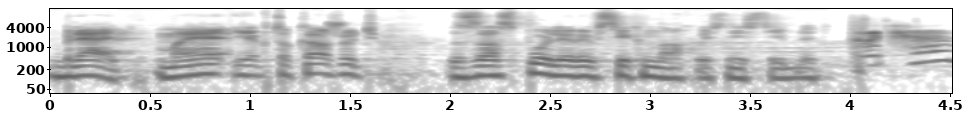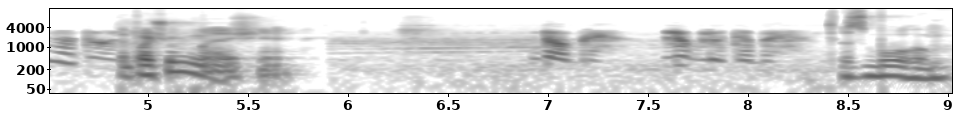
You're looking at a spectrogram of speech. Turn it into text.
Блядь, ми, як то кажуть, за спойлери всіх нахуй сністі, блядь. звичайно, Ти почув мене ні? Добре, люблю тебе. З Богом.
